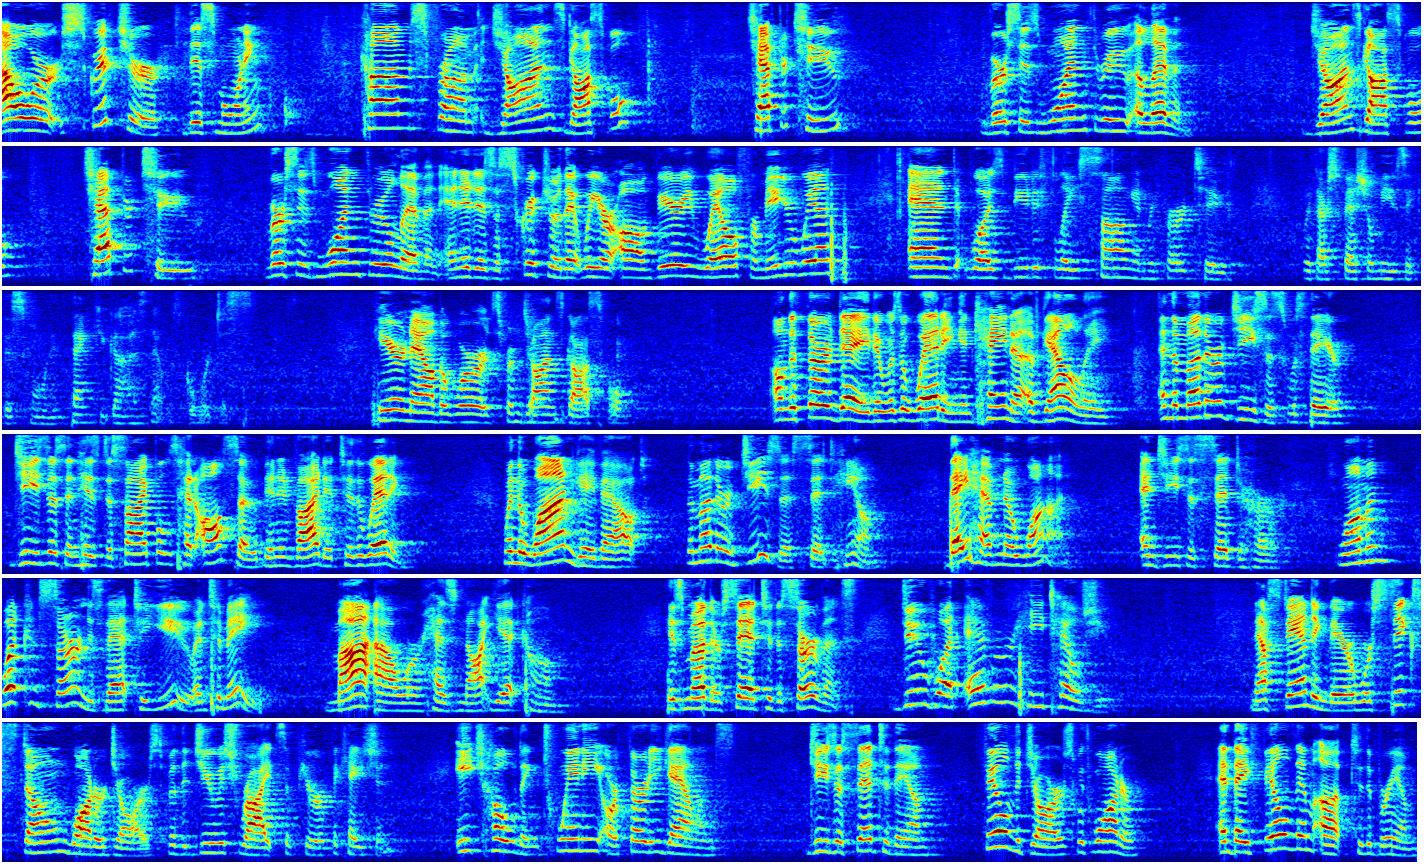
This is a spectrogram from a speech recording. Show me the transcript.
Our scripture this morning comes from John's Gospel, chapter 2, verses 1 through 11. John's Gospel, chapter 2, verses 1 through 11. And it is a scripture that we are all very well familiar with and was beautifully sung and referred to with our special music this morning. Thank you, guys. That was gorgeous. Hear now the words from John's Gospel. On the third day, there was a wedding in Cana of Galilee, and the mother of Jesus was there. Jesus and his disciples had also been invited to the wedding. When the wine gave out, the mother of Jesus said to him, They have no wine. And Jesus said to her, Woman, what concern is that to you and to me? My hour has not yet come. His mother said to the servants, Do whatever he tells you. Now, standing there were six stone water jars for the Jewish rites of purification, each holding 20 or 30 gallons. Jesus said to them, Fill the jars with water. And they filled them up to the brim.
